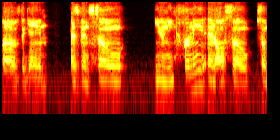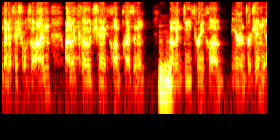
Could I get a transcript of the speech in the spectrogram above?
of the game has been so unique for me and also so beneficial. So I'm I'm a coach and a club president mm-hmm. of a D3 club here in Virginia.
